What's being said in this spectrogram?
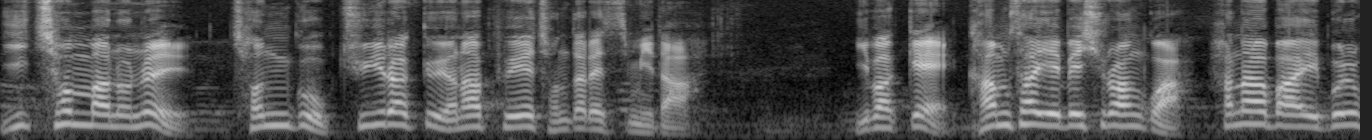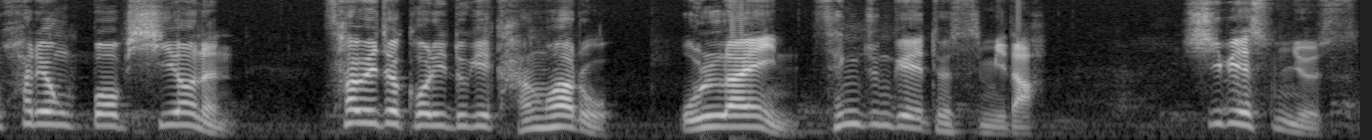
2천만 원을 전국 주일학교 연합회에 전달했습니다. 이 밖에 감사 예배 실황과 하나 바이블 활용법 시연은 사회적 거리두기 강화로 온라인 생중계됐습니다. CBS 뉴스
